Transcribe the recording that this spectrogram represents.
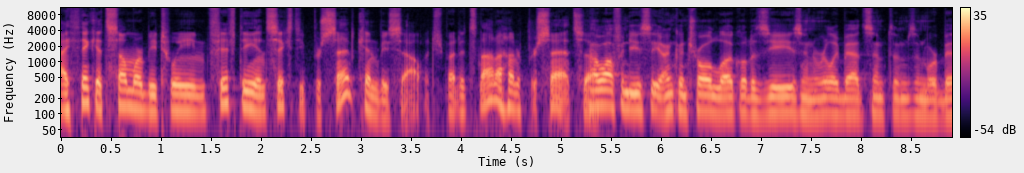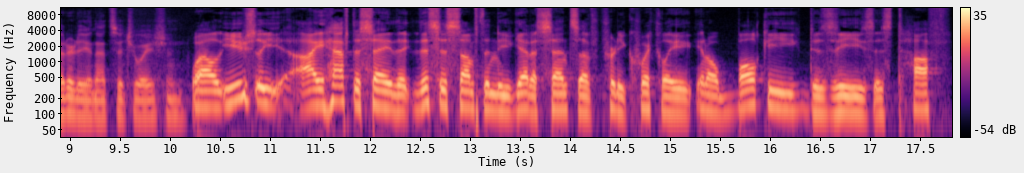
I think it's somewhere between 50 and 60 percent can be salvaged, but it's not 100 percent. So How often do you see uncontrolled local disease and really bad symptoms and morbidity in that situation? Well, usually I have to say that this is something that you get a sense of pretty quickly. You know, bulky disease is tough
